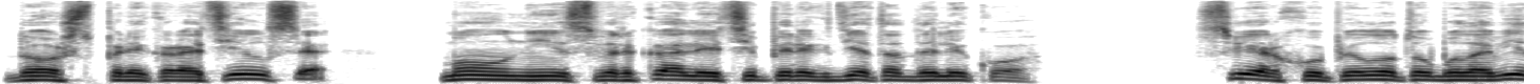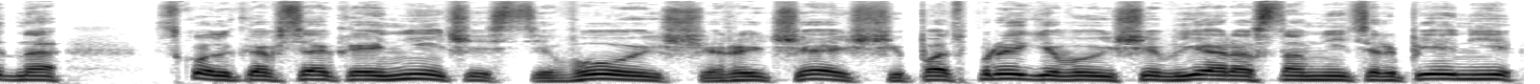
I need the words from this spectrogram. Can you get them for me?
Дождь прекратился, молнии сверкали теперь где-то далеко — Сверху пилоту было видно, сколько всякой нечисти, воющей, рычащей, подпрыгивающей в яростном нетерпении,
